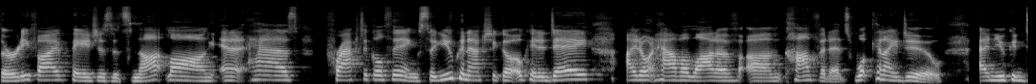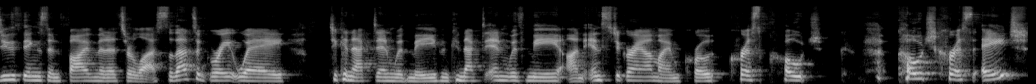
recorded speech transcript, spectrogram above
35 pages, it's not long, and it has practical things. So you can actually go, okay, today I don't have a lot of um, confidence. What can I do? And you can do things in five minutes or less. So that's a great way to connect in with me. You can connect in with me on Instagram. I'm Chris Coach. Coach Chris H.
